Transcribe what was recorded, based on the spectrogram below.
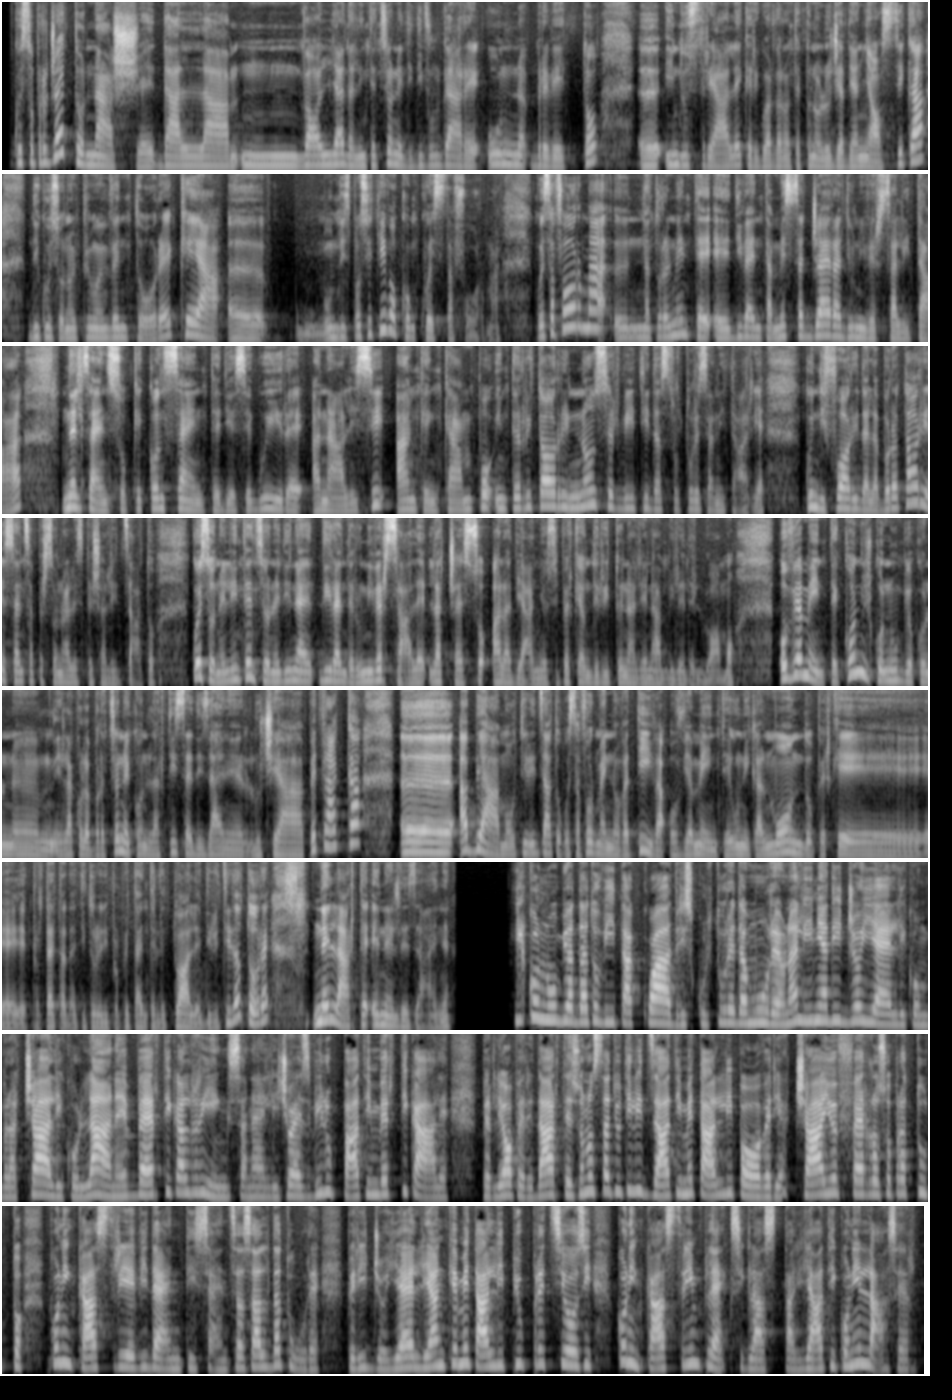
Questo progetto nasce dalla mh, voglia, dall'intenzione di divulgare un brevetto eh, industriale che riguarda una tecnologia diagnostica di cui sono il primo inventore che ha eh, un dispositivo con questa forma. Questa forma eh, naturalmente eh, diventa messaggera di universalità, nel senso che consente di eseguire analisi anche in campo in territori non serviti da strutture sanitarie, quindi fuori dai laboratori e senza personale specializzato. Questo nell'intenzione di, di, rendere universale l'accesso alla diagnosi, perché è un diritto inalienabile dell'uomo. Ovviamente con il connubio con eh, la collaborazione con l'artista e designer Lucia Petracca eh, abbiamo abbiamo utilizzato questa forma innovativa, ovviamente unica al mondo perché è protetta dai titoli di proprietà intellettuale e diritti d'autore, nell'arte e nel design. Il connubio ha dato vita a quadri, sculture da muro e una linea di gioielli con bracciali, collane e vertical rings, anelli, cioè sviluppati in verticale. Per le opere d'arte sono stati utilizzati metalli poveri, acciaio e ferro soprattutto, con incastri evidenti, senza saldature. Per i gioielli anche metalli più preziosi, con incastri in plexiglass, tagliati con il laser.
